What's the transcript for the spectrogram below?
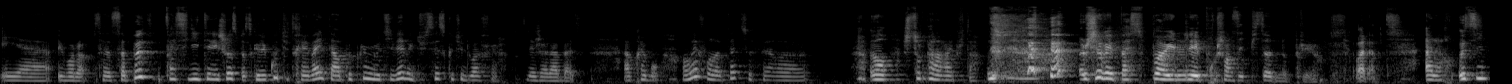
Et, euh, et voilà, ça, ça peut faciliter les choses parce que du coup, tu te réveilles, tu es un peu plus motivé, mais tu sais ce que tu dois faire déjà à la base. Après, bon, en vrai, il faudrait peut-être se faire. euh, Non, je t'en parlerai plus tard. je vais pas spoiler les prochains épisodes non plus. hein. Voilà. Alors, aussi,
